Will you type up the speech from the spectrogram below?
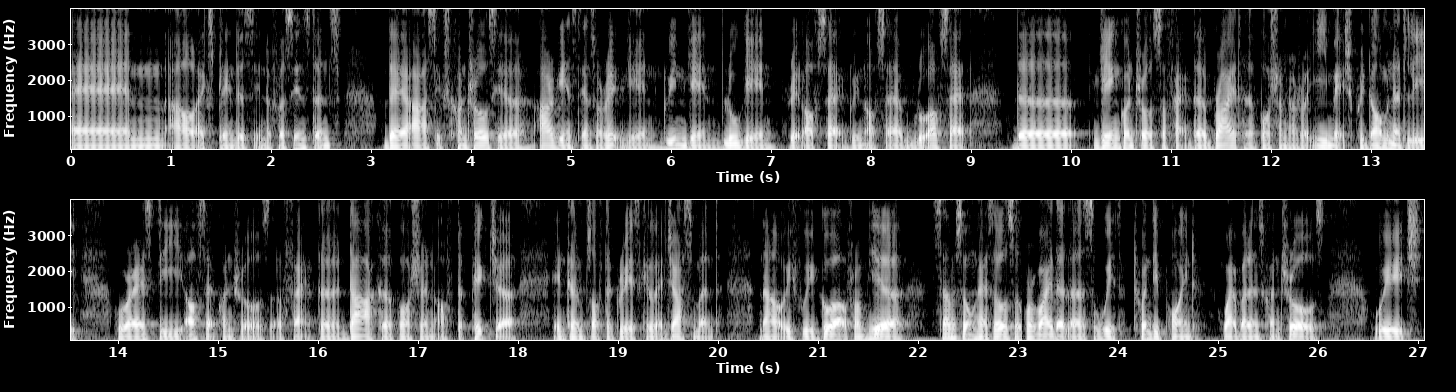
and I'll explain this in the first instance. There are six controls here. R gain stands for red gain, green gain, blue gain, red offset, green offset, blue offset. The gain controls affect the brighter portion of the image predominantly, whereas the offset controls affect the darker portion of the picture in terms of the grayscale adjustment. Now, if we go out from here, Samsung has also provided us with 20 point white balance controls, which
